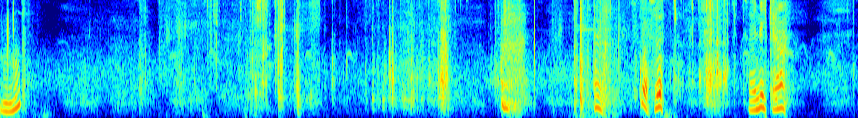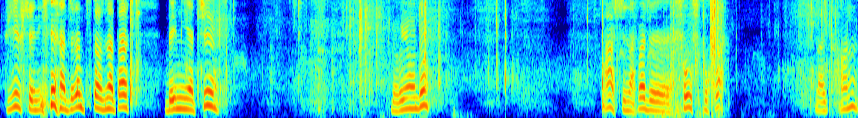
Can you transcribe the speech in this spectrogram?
Mhm. C'est quoi ça? Un écran. Vieux, c'est on dirait un petit ordinateur bien miniature. Ben voyons donc. Ah, c'est une affaire de sais pourquoi? L'icon.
